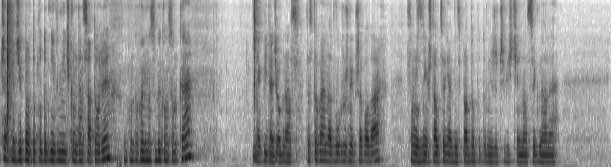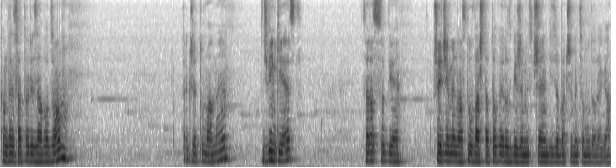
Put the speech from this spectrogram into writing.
Trzeba będzie prawdopodobnie wymienić kondensatory. Uruchomimy sobie konsolkę. Jak widać obraz testowałem na dwóch różnych przewodach. Są zniekształcenia, więc prawdopodobnie rzeczywiście na sygnale kondensatory zawodzą. Także tu mamy. Dźwięk jest. Zaraz sobie przejdziemy na stół warsztatowy, rozbierzemy sprzęt i zobaczymy, co mu dolega.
